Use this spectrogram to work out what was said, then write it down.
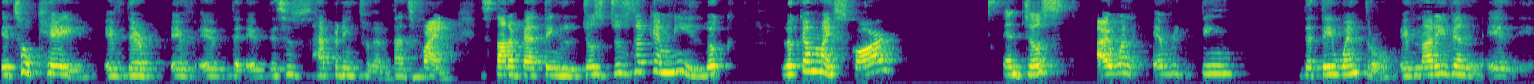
it's okay if they're if if if this is happening to them. That's mm-hmm. fine. It's not a bad thing. Just just look at me. Look look at my scar, and just I want everything that they went through. If not even it,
